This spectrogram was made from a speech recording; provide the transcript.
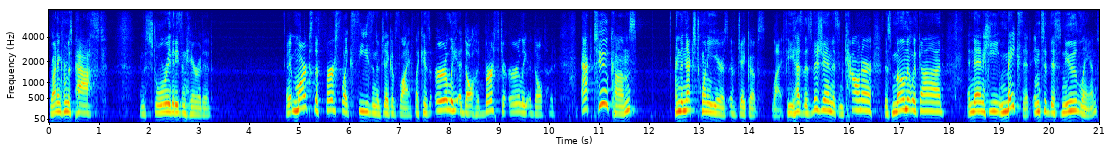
Running from his past and the story that he's inherited. And it marks the first like season of Jacob's life, like his early adulthood, birth to early adulthood. Act two comes in the next 20 years of Jacob's life. He has this vision, this encounter, this moment with God, and then he makes it into this new land.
